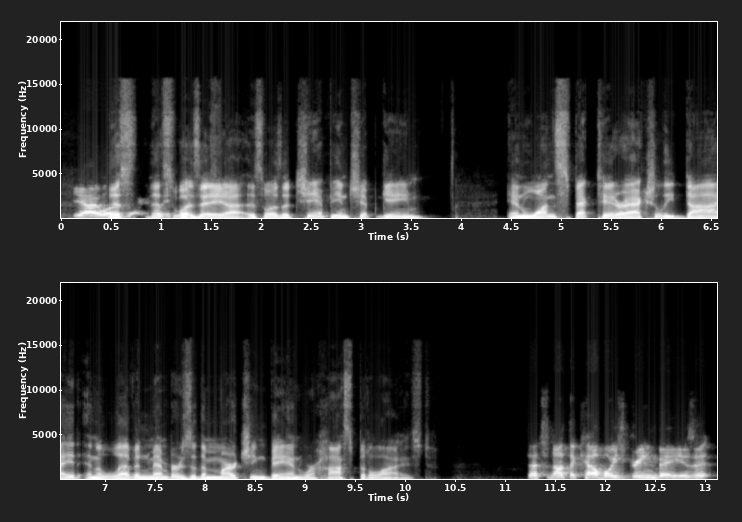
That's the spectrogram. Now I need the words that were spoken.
Yeah, I was. this actually. this was a uh, this was a championship game, and one spectator actually died, and 11 members of the marching band were hospitalized. That's not the Cowboys Green Bay, is it?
